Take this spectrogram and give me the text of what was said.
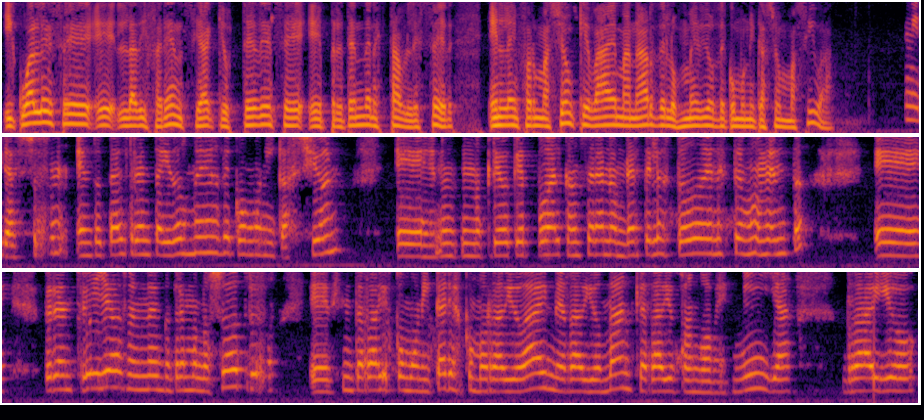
¿Y cuál es eh, eh, la diferencia que ustedes eh, pretenden establecer en la información que va a emanar de los medios de comunicación masiva? Mira, son en total 32 medios de comunicación. no, creo que pueda alcanzar a nombrártelos todos en este momento. pero entre ellos nos encontramos nosotros, distintas radios comunitarias como Radio Aine, Radio Manque, Radio Juan Gómez Milla, Radio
